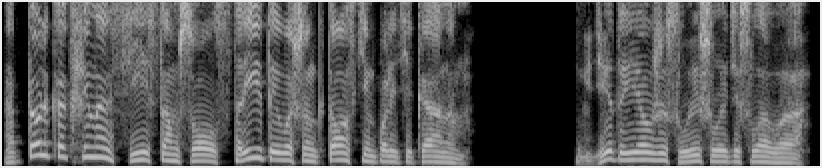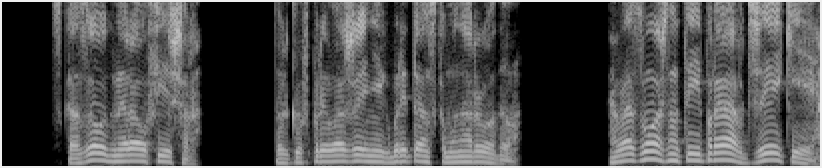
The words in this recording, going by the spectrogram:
а только к финансистам Солл-стрит и вашингтонским политиканам. «Где-то я уже слышал эти слова», — сказал адмирал Фишер, «только в приложении к британскому народу». «Возможно, ты и прав, Джеки»,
